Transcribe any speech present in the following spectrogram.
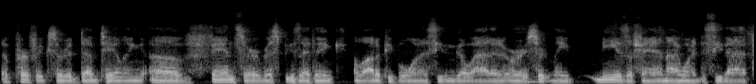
a perfect sort of dovetailing of fan service because I think a lot of people want to see them go at it, or certainly me as a fan, I wanted to see that,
